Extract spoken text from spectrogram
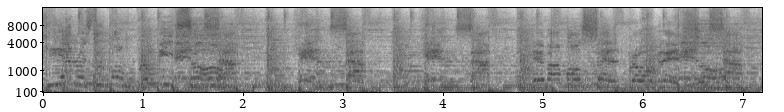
energía, nuestro compromiso. Gensa, Gensa, llevamos el progreso. Gensa,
